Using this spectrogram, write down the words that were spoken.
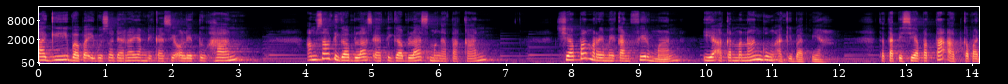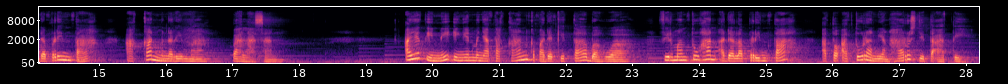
pagi Bapak Ibu Saudara yang dikasih oleh Tuhan. Amsal 13 ayat 13 mengatakan, Siapa meremehkan firman, ia akan menanggung akibatnya. Tetapi siapa taat kepada perintah akan menerima balasan. Ayat ini ingin menyatakan kepada kita bahwa firman Tuhan adalah perintah atau aturan yang harus ditaati.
